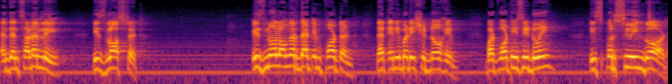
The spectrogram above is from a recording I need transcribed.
And then suddenly, he's lost it is no longer that important that anybody should know him. But what is he doing? He's pursuing God.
